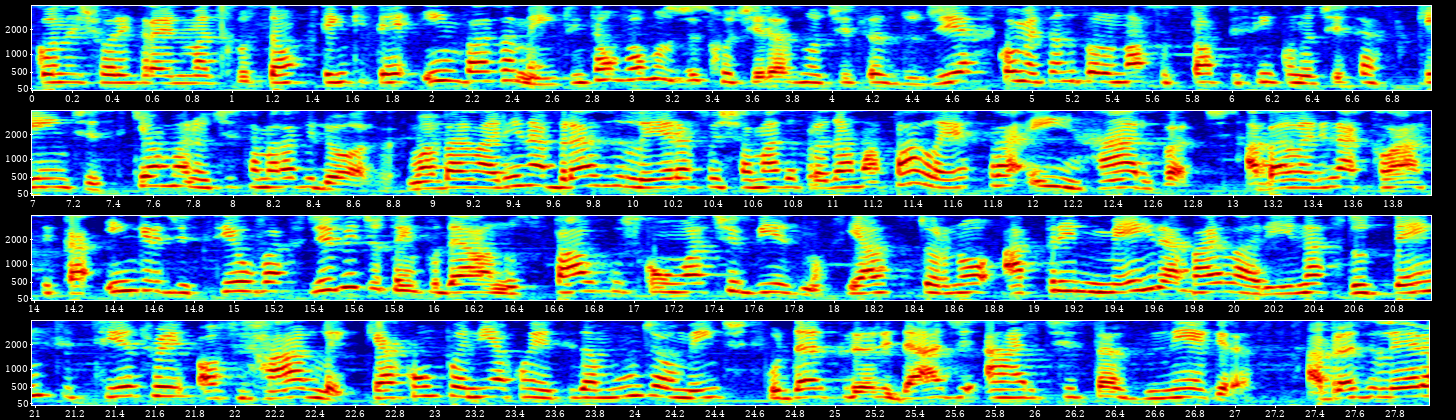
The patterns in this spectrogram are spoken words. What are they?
quando a gente for entrar em uma discussão, tem que ter embasamento. Então vamos discutir as notícias do dia, começando pelo nosso top 5 notícias quentes, que é uma notícia maravilhosa. Uma bailarina brasileira foi chamada para dar uma palestra em Harvard. A bailarina clássica Ingrid Silva divide o tempo dela nos palcos com o ativismo e ela se tornou a primeira bailarina do Dance Theatre of Harlem, que é a companhia conhecida mundialmente por dar prioridade a artistas negras. A brasileira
